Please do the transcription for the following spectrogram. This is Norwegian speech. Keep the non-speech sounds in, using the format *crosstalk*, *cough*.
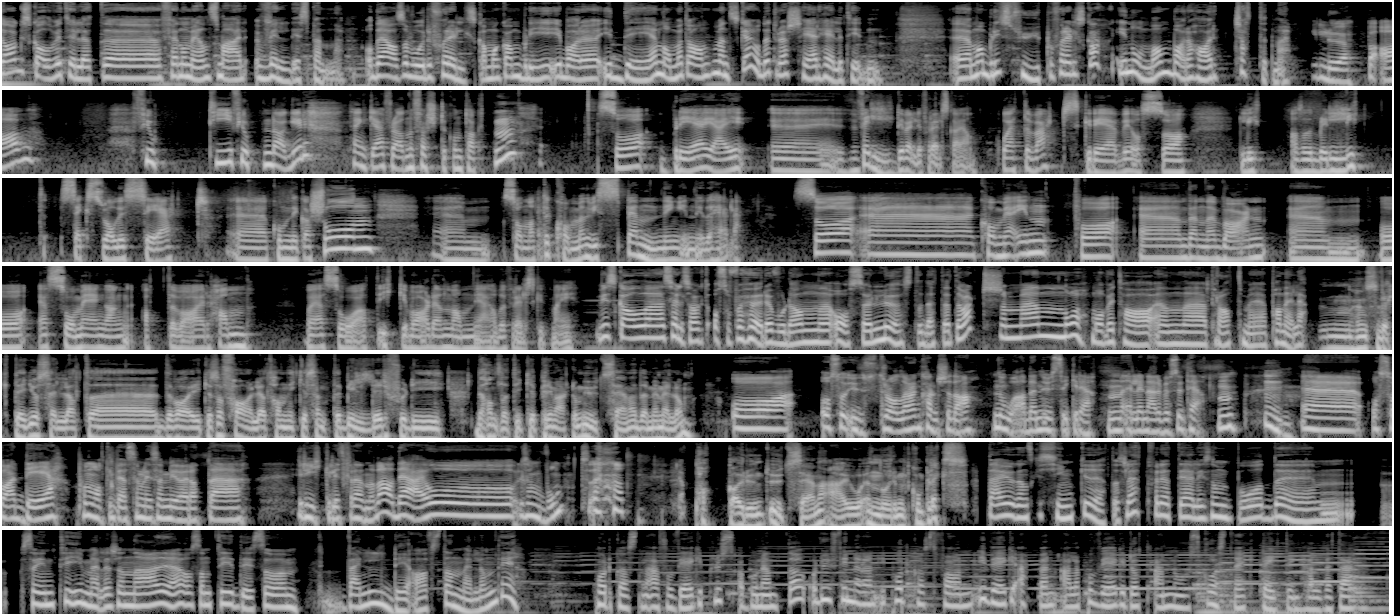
dag skal vi til et uh, fenomen som er veldig spennende. Og Det er altså hvor forelska man kan bli i bare ideen om et annet menneske, og det tror jeg skjer hele tiden. Uh, man blir superforelska i noen man bare har chattet med. I løpet av 10-14 dager, tenker jeg, fra den første kontakten, så ble jeg uh, veldig, veldig forelska i han. Og etter hvert skrev vi også litt Altså det ble litt seksualisert eh, kommunikasjon. Eh, sånn at det kom en viss spenning inn i det hele. Så eh, kom jeg inn på eh, denne baren, eh, og jeg så med en gang at det var han og jeg så at det ikke var den mannen jeg hadde forelsket meg i. Vi skal eh, selvsagt også få høre hvordan Åse løste dette etter hvert, men nå må vi ta en eh, prat med panelet. Hun, hun vektlegger jo selv at eh, det var ikke så farlig at han ikke sendte bilder, fordi det handlet ikke primært om utseendet dem imellom. Og og så utstråler han kanskje da noe av den usikkerheten eller nervøsiteten. Mm. Eh, og så er det på en måte det som liksom gjør at det ryker litt for henne, da. Det er jo liksom vondt. *laughs* Pakka rundt utseendet er jo enormt kompleks. Det er jo ganske kinkig, rett og slett, fordi at de er liksom både mm, så intime eller så nære, og samtidig så veldig avstand mellom de. Podkasten er for VG abonnenter og du finner den i podkastfanen i VG-appen eller på vg.no datinghelvete.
